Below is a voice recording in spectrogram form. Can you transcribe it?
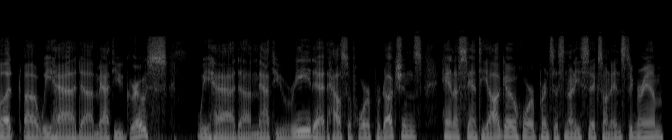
but uh, we had uh, Matthew Gross. We had uh, Matthew Reed at House of Horror Productions, Hannah Santiago, Horror Princess 96 on Instagram,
